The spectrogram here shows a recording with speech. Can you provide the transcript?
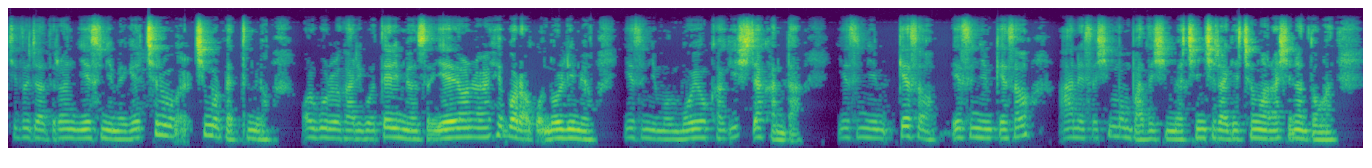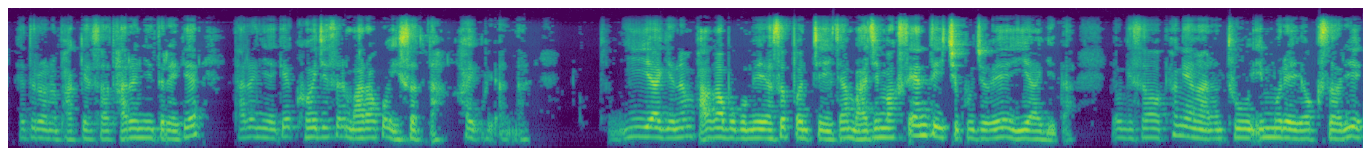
지도자들은 예수님에게 침을, 침을 뱉으며 얼굴을 가리고 때리면서 예언을 해보라고 놀리며 예수님을 모욕하기 시작한다. 예수님께서 예수님께서 안에서 신문 받으시며 진실하게 증언하시는 동안 베드로는 밖에서 다른 이들에게 다른 이에게 거짓을 말하고 있었다. 아이고야 나. 이 이야기는 바가복음의 여섯 번째이자 마지막 샌드위치 구조의 이야기다. 여기서 평행하는 두 인물의 역설이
